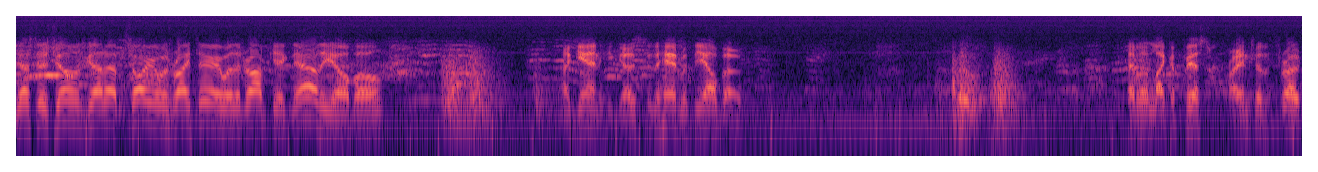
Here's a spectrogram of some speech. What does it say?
Just as Jones got up, Sawyer was right there with a drop kick. Now the elbow. Again, he goes to the head with the elbow. That looked like a fist right into the throat.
